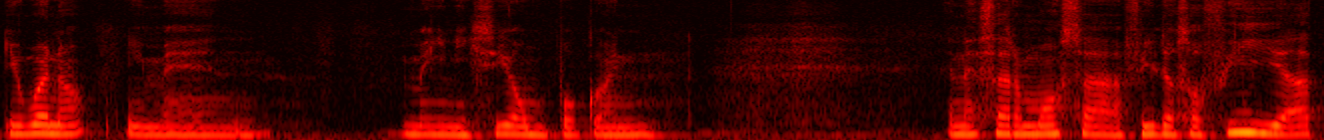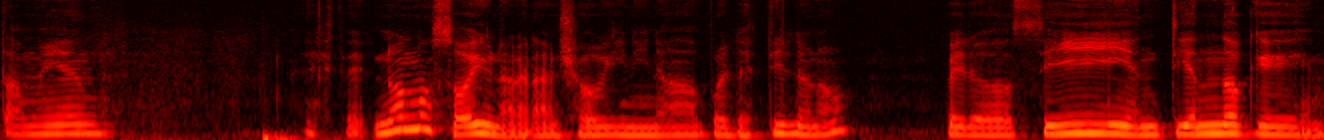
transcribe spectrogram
y bueno, y me, me inició un poco en, en esa hermosa filosofía también. Este, no, no soy una gran yogi ni nada por el estilo, ¿no? Pero sí entiendo que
